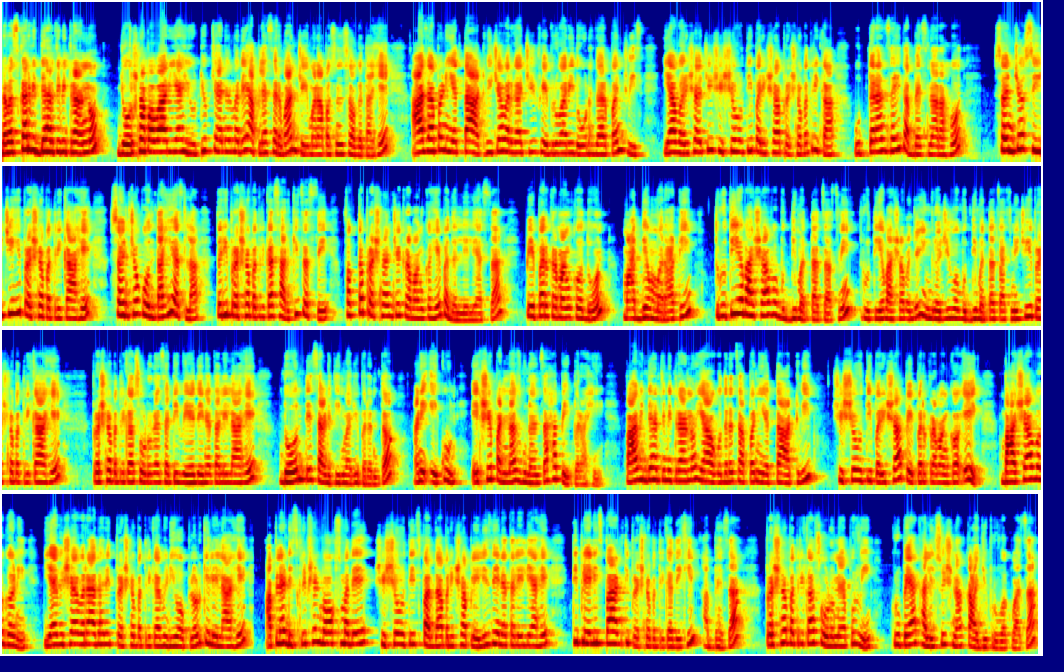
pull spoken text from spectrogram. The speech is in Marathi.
नमस्कार विद्यार्थी मित्रांनो जोशना पवार या यूट्यूब चॅनलमध्ये आपल्या सर्वांचे मनापासून स्वागत आहे आज आपण इयत्ता आठवीच्या वर्गाची फेब्रुवारी दोन हजार पंचवीस या वर्षाची शिष्यवृत्ती परीक्षा प्रश्नपत्रिका उत्तरांसहित अभ्यासणार आहोत संच सीची ही प्रश्नपत्रिका आहे संच कोणताही असला तरी प्रश्नपत्रिका सारखीच असते फक्त प्रश्नांचे क्रमांक हे बदललेले असतात पेपर क्रमांक दोन माध्यम मराठी तृतीय भाषा व बुद्धिमत्ता चाचणी तृतीय भाषा म्हणजे इंग्रजी व बुद्धिमत्ता चाचणीची ही प्रश्नपत्रिका आहे प्रश्नपत्रिका सोडवण्यासाठी वेळ देण्यात आलेला आहे दोन ते साडेतीन वाजेपर्यंत आणि एकूण एकशे पन्नास गुणांचा हा पेपर आहे पा विद्यार्थी मित्रांनो या अगोदरच आपण इयत्ता आठवी शिष्यवृत्ती परीक्षा पेपर क्रमांक एक भाषा व गणित या विषयावर आधारित प्रश्नपत्रिका व्हिडिओ अपलोड केलेला आहे आपल्या डिस्क्रिप्शन बॉक्समध्ये शिष्यवृत्ती स्पर्धा परीक्षा प्लेलिस्ट देण्यात आलेली आहे ती प्लेलिस्ट पहा आणि ती प्रश्नपत्रिका देखील अभ्यासा प्रश्नपत्रिका सोडवण्यापूर्वी कृपया खाली सूचना काळजीपूर्वक वाचा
